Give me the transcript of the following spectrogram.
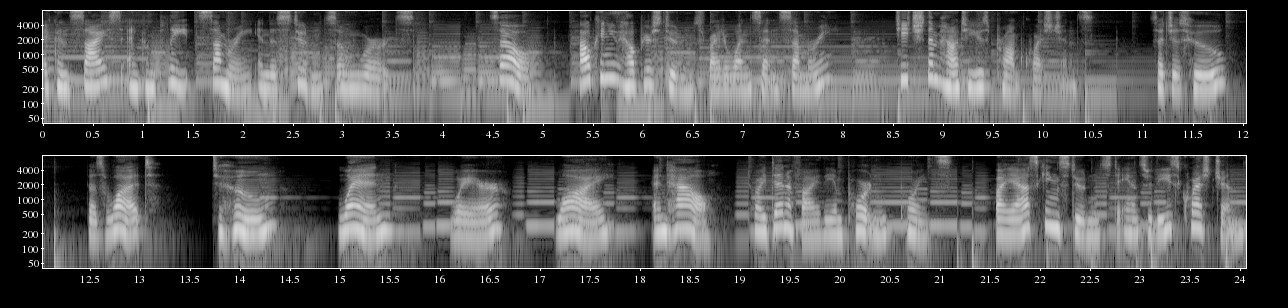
a concise and complete summary in the student's own words. So, how can you help your students write a one-sentence summary? Teach them how to use prompt questions, such as who, does what, to whom, when, where, why, and how to identify the important points. By asking students to answer these questions,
